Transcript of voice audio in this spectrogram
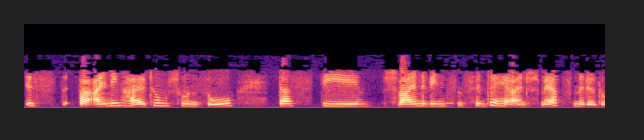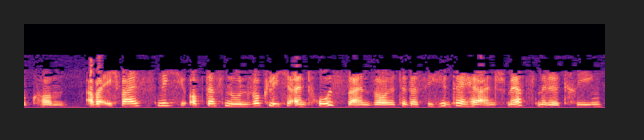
ist bei einigen Haltungen schon so, dass die Schweine wenigstens hinterher ein Schmerzmittel bekommen. Aber ich weiß nicht, ob das nun wirklich ein Trost sein sollte, dass sie hinterher ein Schmerzmittel kriegen.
